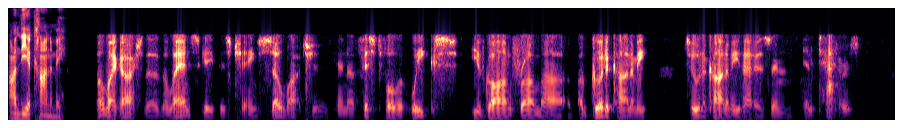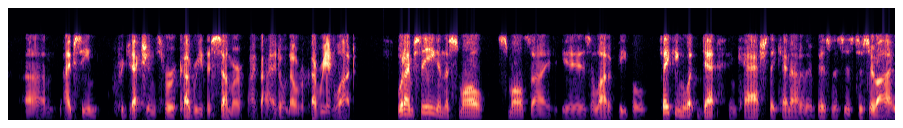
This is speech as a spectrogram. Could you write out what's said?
on the economy. Oh my gosh, the, the landscape has changed so much in, in a fistful of weeks. You've gone from uh, a good economy to an economy that is in, in tatters. Um, I've seen projections for recovery this summer. I, I don't know recovery in what. What I'm seeing in the small small side is a lot of people taking what debt and cash they can out of their businesses to survive.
